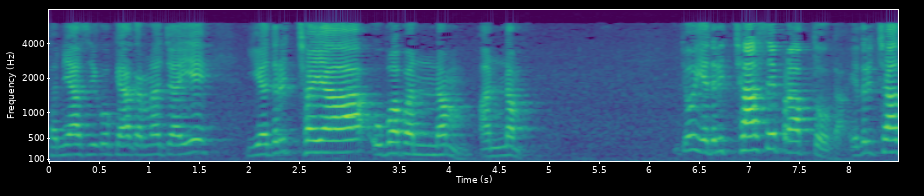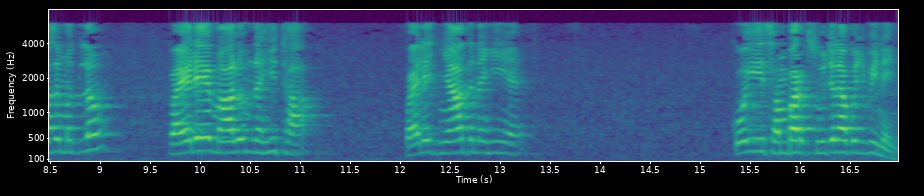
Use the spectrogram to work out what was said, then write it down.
सन्यासी को क्या करना चाहिए? यदृच्छया उपपन्नम, अन्नम। जो यदृच्छा से प्राप्त होगा। यदृच्छा से मतलब पहले मालूम नहीं था, पहले ज्ञात नहीं है, कोई संपर्क सूचना कुछ भी नहीं।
